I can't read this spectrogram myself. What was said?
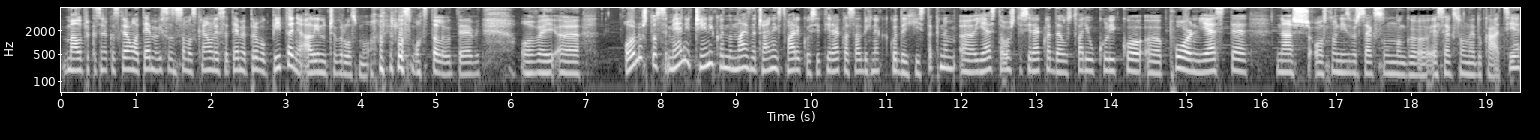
malo pre kad sam rekla skrenula teme, mislila sam samo skrenula sa teme prvog pitanja, ali inače vrlo smo, vrlo smo ostale u temi. Ovaj, e, ono što se meni čini kao jedna od najznačajnijih stvari koje si ti rekla, sad bih nekako da ih istaknem, e, jeste ovo što si rekla da u stvari ukoliko e, porn jeste naš osnovni izvor seksualnog, e, seksualne edukacije,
